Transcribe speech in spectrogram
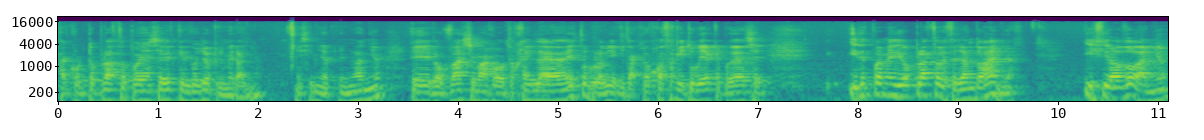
A corto plazo pueden ser, que digo yo, primer año el primer año eh, los bases más gordos, esto, pues lo voy a quitar, que cosas que tú veas que puede hacer. Y después a medio plazo, que serían dos años. Y si a los dos años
